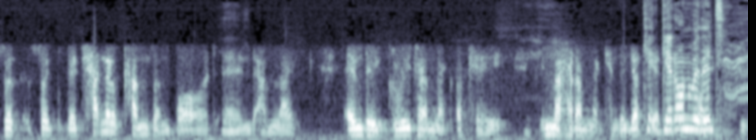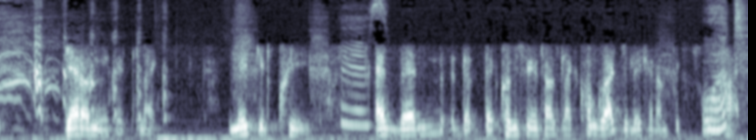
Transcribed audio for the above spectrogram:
So, so the channel comes on board, yes. and I'm like, and they greet. I'm like, okay. In my head, I'm like, can they just get, get on with it? get on with it, like. Make it quick. Yes. And then the, the commissioner was like, Congratulations. I'm thinking, for what? what?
